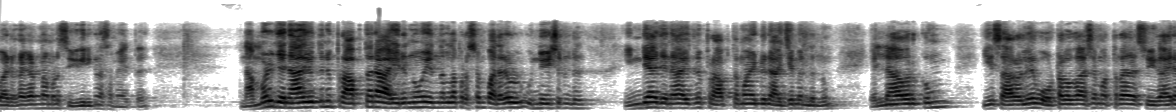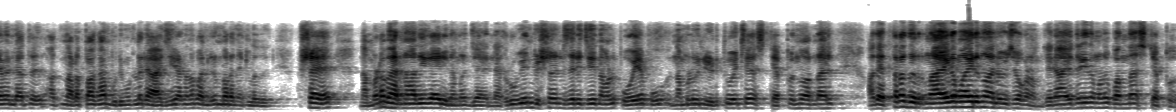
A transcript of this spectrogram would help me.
ഭരണഘടന നമ്മൾ സ്വീകരിക്കുന്ന സമയത്ത് നമ്മൾ ജനാധിപത്യത്തിന് പ്രാപ്തരായിരുന്നു എന്നുള്ള പ്രശ്നം പലരും ഉന്നയിച്ചിട്ടുണ്ട്. ഇന്ത്യ ജനാധിപത്യത്തിന് പ്രാപ്തമായിട്ട് രാജ്യമല്ലെന്നും എല്ലാവർക്കും ഈ സാറിലെ വോട്ടവകാശം അത്ര സ്വീകാര്യമല്ലാത്ത അത് നടപ്പാക്കാൻ ബുദ്ധിമുട്ടുള്ള രാജ്യമാണെന്ന് പലരും പറഞ്ഞിട്ടുള്ളത്. പക്ഷേ നമ്മുടെ ഭരണാധികാരി നമ്മൾ നെഹ്റുവിയൻ വിഷൻ അനുസരിച്ച് നമ്മൾ പോയ നമ്മൾ എടുത്തു വെച്ച സ്റ്റെപ്പ് എന്ന് പറഞ്ഞാൽ അത് എത്ര നിർണായകമായിരുന്നു ആലോചിച്ച് നോക്കണം. ജനാധിപത്യത്തിൽ നമ്മൾ വന്ന സ്റ്റെപ്പ്.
